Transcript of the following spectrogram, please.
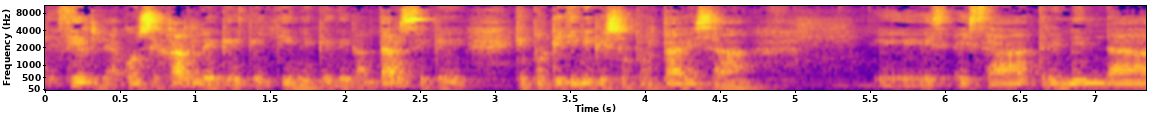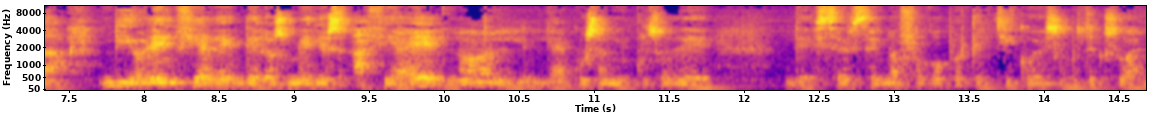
decirle, aconsejarle que, tiene que decantarse, que, que porque tiene que soportar esa, esa tremenda violencia de, los medios hacia él, ¿no? Le, acusan incluso de, ser xenófobo porque el chico es homosexual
